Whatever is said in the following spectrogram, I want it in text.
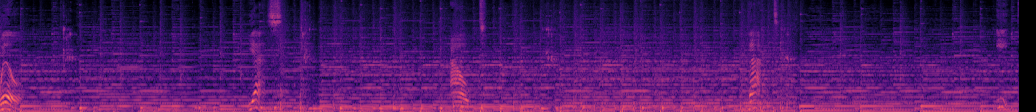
Will. Yes. Out. That. Eat.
